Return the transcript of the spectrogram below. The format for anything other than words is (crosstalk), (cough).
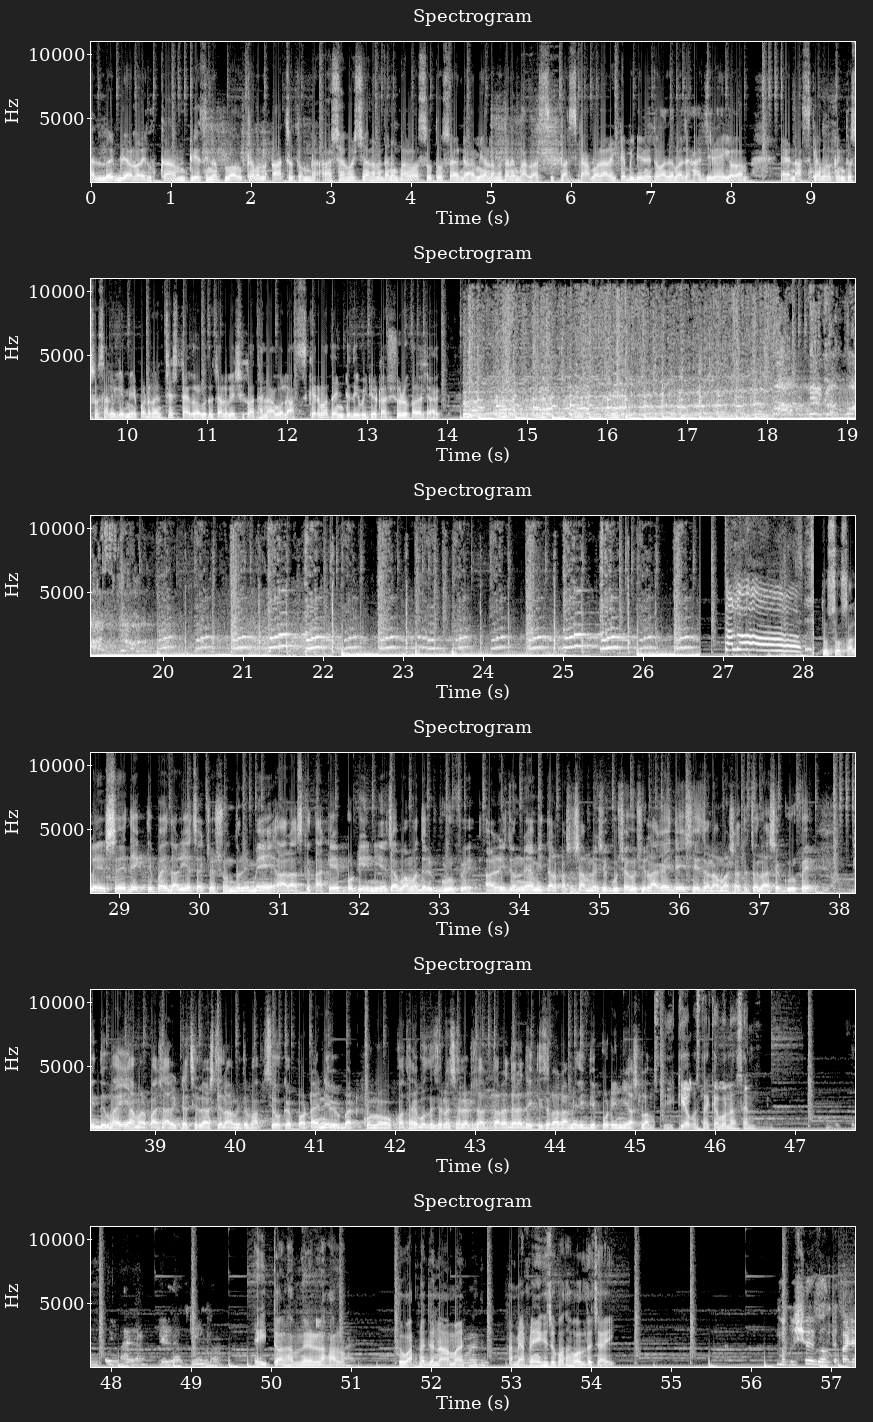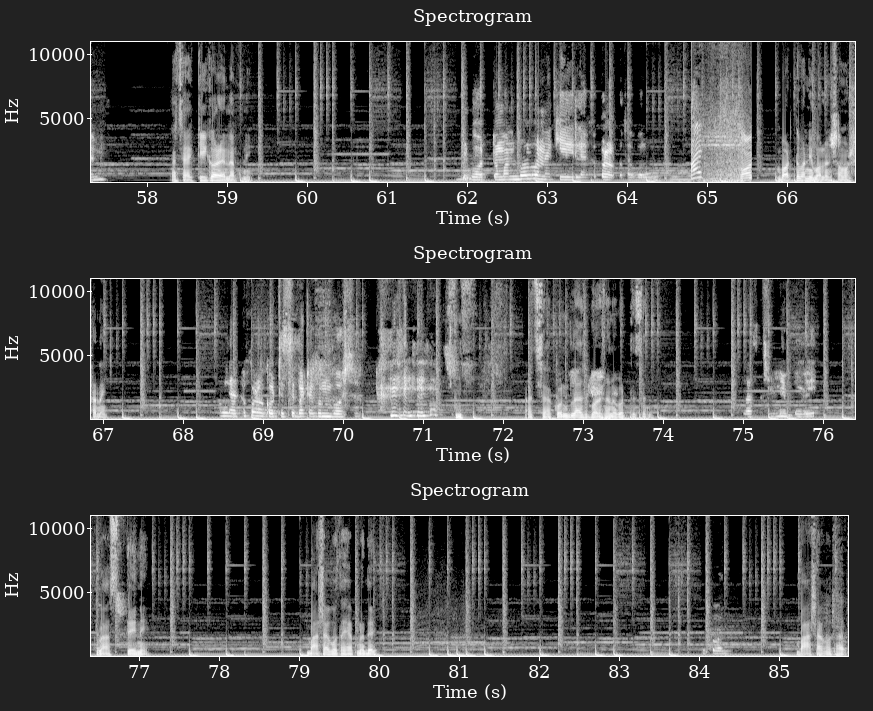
Hello everyone, welcome to এসিন কেমন আছো তোমরা? আশা করছি আলহামদ অনেক ভালো আছো। তো স্যার, আমি আলহামদ অনেক ভালো আছি। তো আজকে আবার আরেকটা ভিডিও নিয়ে তোমাদের মাঝে হাজির হয়ে গেলাম। অ্যান্ড আজকে আমরা কিন্তু সোশ্যাল গেমে পড়ানোর চেষ্টা করব। তো চলো বেশি কথা না বলে আজকের মতো ইন্টারভিউ ভিডিওটা শুরু করা যাক। তো সোশ্যালে এসে দেখতে পাই দাঁড়িয়ে আছে একটা সুন্দরী মেয়ে আর আজকে তাকে পটিয়ে নিয়ে যাব আমাদের গ্রুপে আর এই জন্য আমি তার পাশে সামনে এসে ঘুষাঘুষি লাগাই দেই সেই জন্য আমার সাথে চলে আসে গ্রুপে কিন্তু ভাই আমার পাশে আরেকটা ছেলে আসছিল আমি তো ভাবছি ওকে পটায় নেবে বাট কোনো কথাই বলতেছিল না ছেলেটার সাথে দাঁড়া দাঁড়া দেখতেছিল আর আমি এদিক দিয়ে পটিয়ে নিয়ে আসলাম। কি অবস্থা? কেমন আছেন? এই তো আলহামদুলিল্লাহ ভালো। তো আপনার জন্য আমার আমি আপনাকে কিছু কথা বলতে চাই। অবশ্যই বলতে পারেন। আচ্ছা কি করেন আপনি? বর্তমান বলব নাকি লেখাপড়ার কথা বলব? বর্তমানে বলেন সমস্যা নাই। লেখাপড়া করতেছি বাট এখন বসা। আচ্ছা কোন ক্লাসে পড়াশোনা করতেছেন? ক্লাস টেনে পড়ি। ক্লাস টেনে বাসা কোথায় আপনাদের? বাসা কোথায়?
